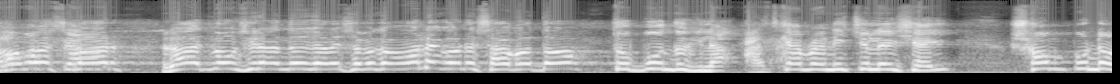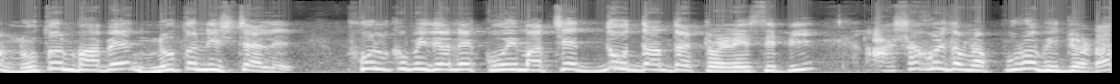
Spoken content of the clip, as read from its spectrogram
নমস্কার রাজবংশী রান্ধন জানের সবাইকে অনেক অনেক স্বাগত। তো বন্ধুগুলা আজকে আমরা নিয়ে চলে এসেই সম্পূর্ণ নতুনভাবে নতুন স্টাইলে ফুলকপি দিয়ে কই মাছের দুর্দান্ত একটা রেসিপি আশা করি তোমরা পুরো ভিডিওটা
